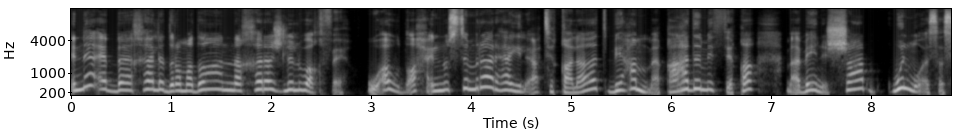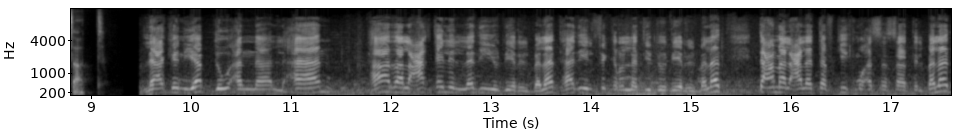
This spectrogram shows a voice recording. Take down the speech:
النائب خالد رمضان خرج للوقفة وأوضح أنه استمرار هاي الاعتقالات بيعمق عدم الثقة ما بين الشعب والمؤسسات. لكن يبدو أن الآن هذا العقل الذي يدير البلد هذه الفكرة التي تدير البلد تعمل على تفكيك مؤسسات البلد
